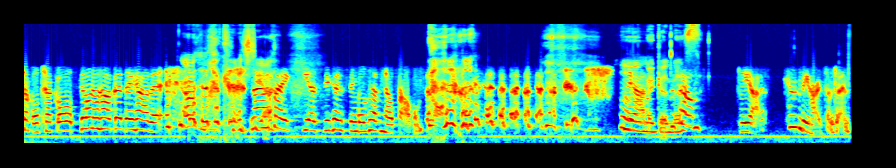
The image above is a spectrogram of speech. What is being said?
chuckle chuckle. Don't know how good they have it. Oh my gosh, and yeah. i was like yes because singles have no problems at all. Oh yeah. my goodness. So, yeah can be hard sometimes.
